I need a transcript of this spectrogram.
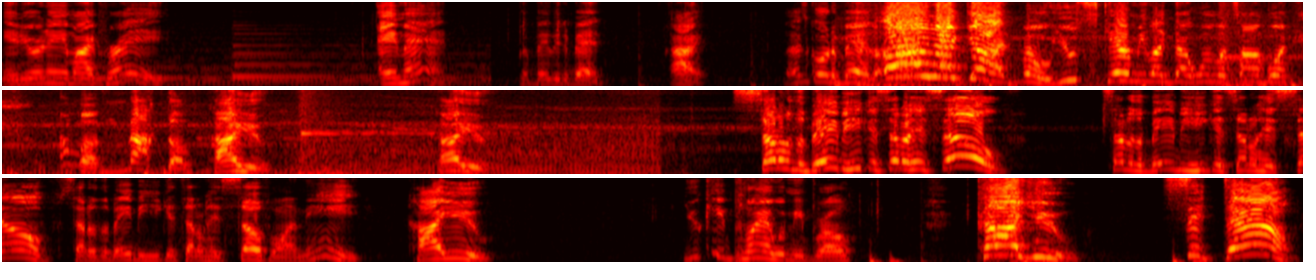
In your name I pray. Amen. Put baby to bed. Alright. Let's go to bed. Oh my god, bro. You scare me like that one more time, boy. I'm gonna knock the Caillou. Caillou. Settle the baby. He can settle himself. Settle the baby. He can settle himself. Settle the baby. He can settle himself on me. Caillou. You keep playing with me, bro. Caillou! Sit down!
